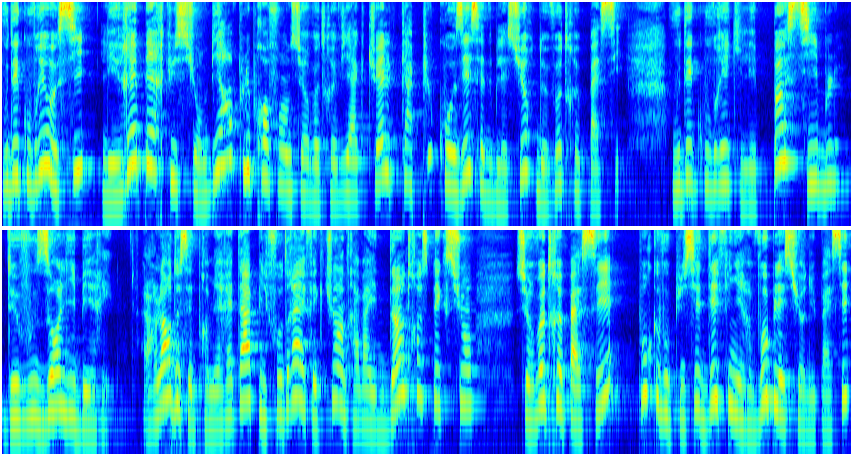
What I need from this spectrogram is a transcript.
Vous découvrez aussi les répercussions bien plus profondes sur votre vie actuelle qu'a pu causer cette blessure de votre passé. Vous découvrez qu'il est possible de vous en libérer. Alors lors de cette première étape, il faudra effectuer un travail d'introspection sur votre passé pour que vous puissiez définir vos blessures du passé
